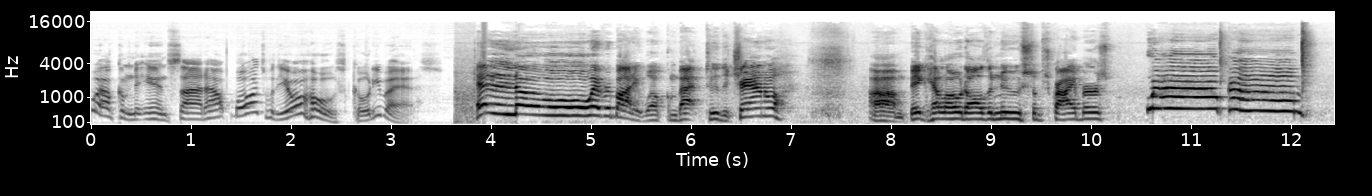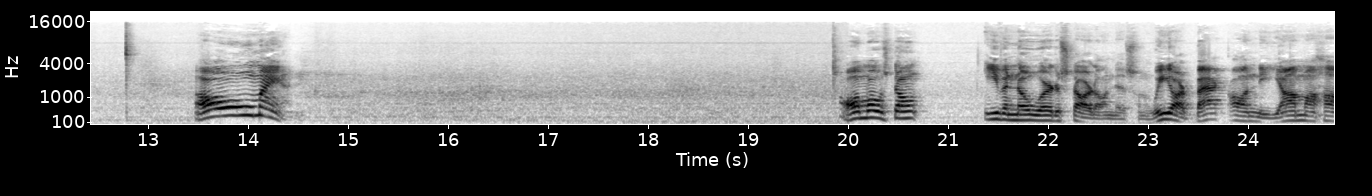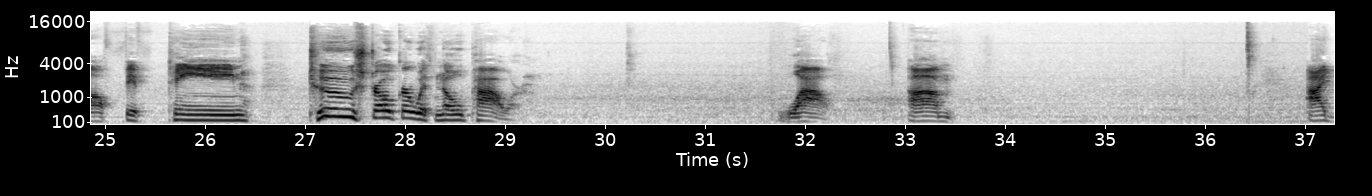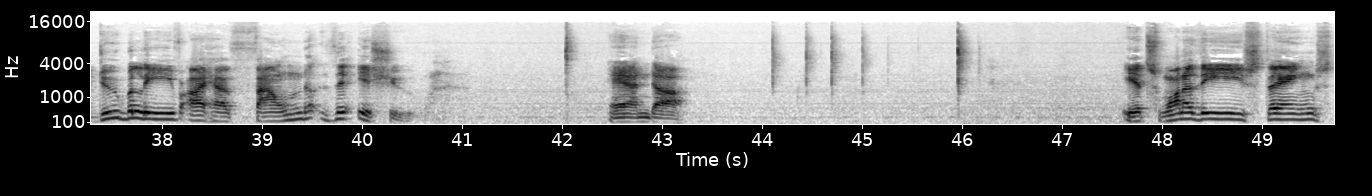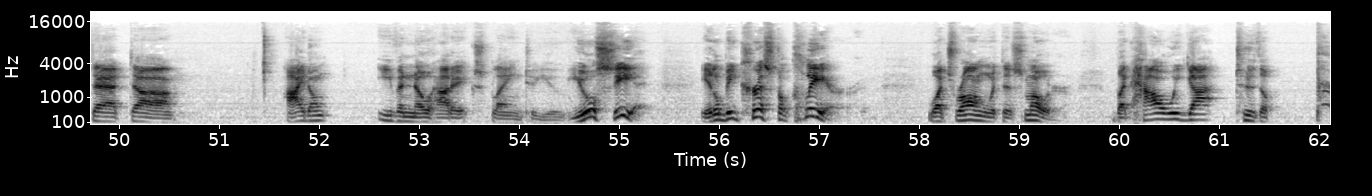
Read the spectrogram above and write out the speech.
Welcome to Inside Outboards with your host, Cody Bass. Hello, everybody. Welcome back to the channel. Um, big hello to all the new subscribers. Welcome! Oh, man. Almost don't even know where to start on this one. We are back on the Yamaha 15 two-stroker with no power. Wow. Um, I do believe I have found the issue. And uh, it's one of these things that uh, I don't even know how to explain to you. You'll see it. It'll be crystal clear what's wrong with this motor. But how we got to the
